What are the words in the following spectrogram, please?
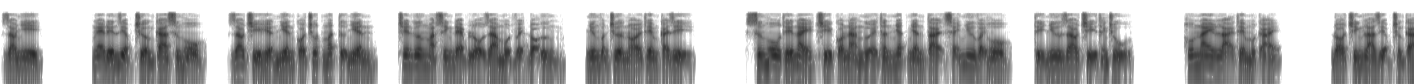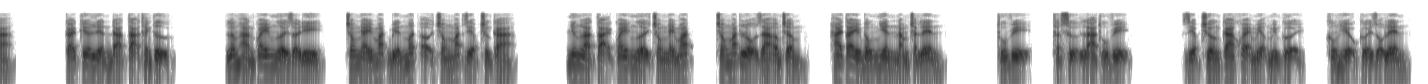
Giao Nhi. Nghe đến Diệp Trường ca xưng hô, Giao chỉ hiển nhiên có chút mất tự nhiên, trên gương mặt xinh đẹp lộ ra một vệt đỏ ửng, nhưng vẫn chưa nói thêm cái gì. Xưng hô thế này chỉ có nàng người thân nhất nhân tài sẽ như vậy hô, tỉ như Giao chỉ thánh chủ. Hôm nay lại thêm một cái. Đó chính là Diệp Trường ca. Cái kia liền đa tạ thánh tử. Lâm Hàn quay người rời đi, trong nháy mắt biến mất ở trong mắt Diệp Trường ca. Nhưng là tại quay người trong nháy mắt, trong mắt lộ ra âm trầm, hai tay bỗng nhiên nắm chặt lên. Thú vị, thật sự là thú vị. Diệp Trường ca khỏe miệng mỉm cười, không hiểu cười rộ lên.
